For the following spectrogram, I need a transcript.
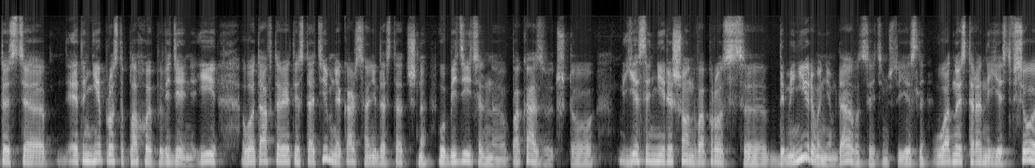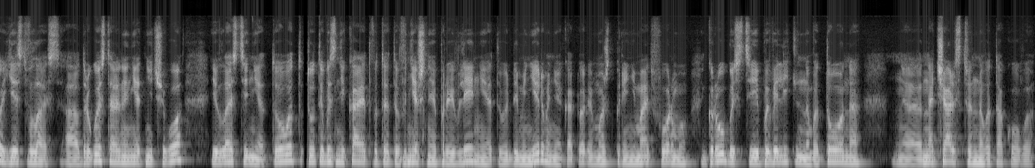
То есть э, это не просто плохое поведение. И вот авторы этой статьи, мне кажется, они достаточно убедительно показывают, что если не решен вопрос с доминированием, да, вот с этим, что если у одной стороны есть все, есть власть, а у другой стороны нет ничего и власти нет, то вот тут и возникает вот это внешнее проявление этого доминирования, которое может принимать форму грубости, повелительного тона, э, начальственного такого,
